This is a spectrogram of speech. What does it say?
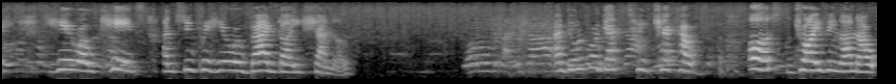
superhero kids and superhero bad guys channel. And don't forget to check out us driving on our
